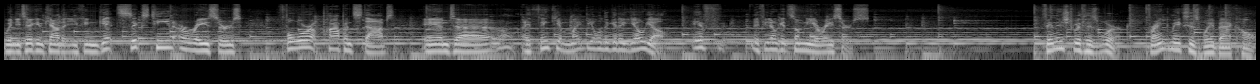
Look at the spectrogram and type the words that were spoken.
when you take into account that you can get 16 erasers, four pop and stops, and uh, well, I think you might be able to get a yo-yo if if you don't get so many erasers. Finished with his work, Frank makes his way back home.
